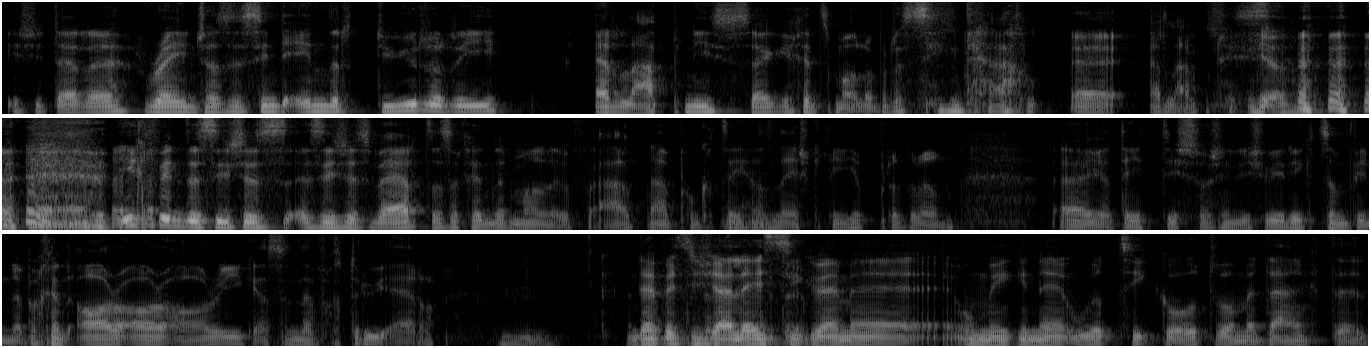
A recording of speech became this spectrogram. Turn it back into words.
ist in dieser Range. Also es sind eher teurere Erlebnisse, sage ich jetzt mal, aber es sind auch äh, Erlebnisse. ich finde, es ist es, es ist es wert, also könnt ihr mal auf outnow.ch slash Kriegerprogramm, äh, ja, dort ist es wahrscheinlich schwierig zu finden, aber ihr könnt RRR eingeben, es sind einfach 3 R. Und eben, es ist auch lässig, wenn man um irgendeine Uhrzeit geht, wo man denkt, äh,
